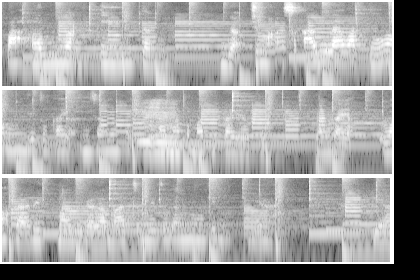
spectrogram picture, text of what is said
paham ngerti dan nggak cuma sekali lewat doang gitu kayak misalnya kayak mm -hmm. matematika ya tuh yang kayak logaritma segala macam itu kan mungkin ya ya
